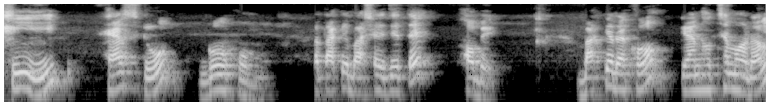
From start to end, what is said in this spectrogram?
He has to go home তাকে বাসায় যেতে হবে। বাক্যে দেখো ক্যান হচ্ছে মডেল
